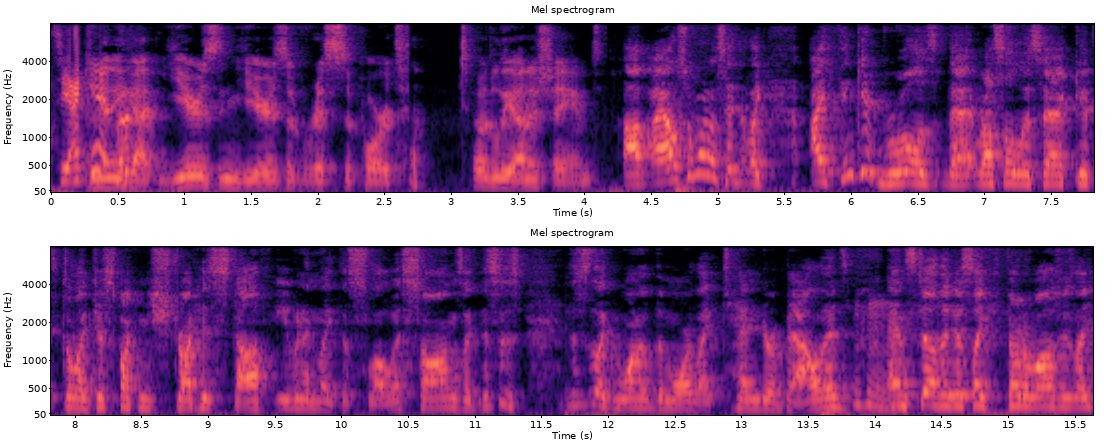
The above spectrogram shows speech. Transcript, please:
See, I And then can't. he got years and years of wrist support. totally unashamed. Um, I also want to say that like I think it rules that Russell Lissack gets to like just fucking strut his stuff even in like the slowest songs. Like this is this is like one of the more like tender ballads, mm-hmm. and still they just like throw to while she's like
